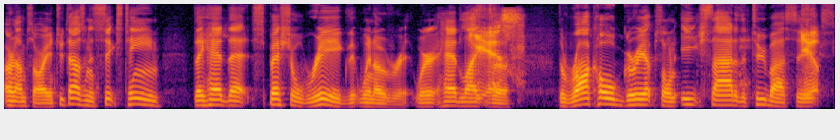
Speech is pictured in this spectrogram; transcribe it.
or I'm sorry, in 2016, they had that special rig that went over it, where it had like yes. the the rock hold grips on each side of the two by six.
